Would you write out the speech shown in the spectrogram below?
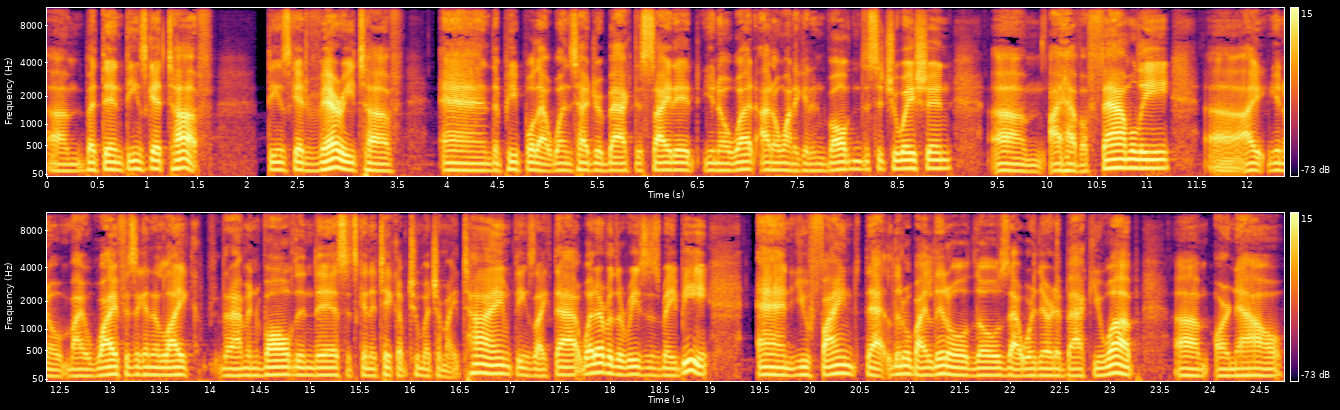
um, but then things get tough. Things get very tough, and the people that once had your back decided, you know what, I don't want to get involved in the situation. Um, I have a family. Uh, I, you know, my wife isn't going to like that I'm involved in this. It's going to take up too much of my time, things like that, whatever the reasons may be. And you find that little by little, those that were there to back you up um, are now,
